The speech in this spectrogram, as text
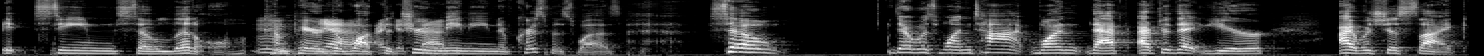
it seemed so little mm, compared yeah, to what the true that. meaning of Christmas was. So there was one time, one that after that year, I was just like,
